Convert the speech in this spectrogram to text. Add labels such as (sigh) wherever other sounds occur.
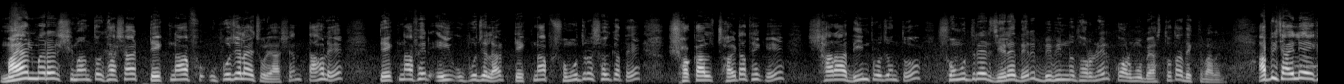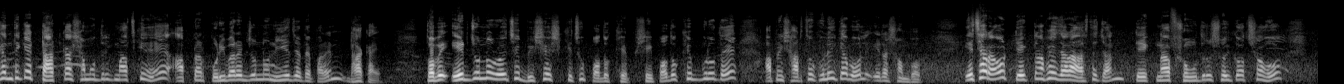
মায়ানমারের সীমান্ত ঘাসা টেকনাফ উপজেলায় চলে আসেন। তাহলে টেকনাফের এই উপজেলার টেকনাফ সমুদ্র সৈকতে সকাল ছয়টা থেকে সারা দিন পর্যন্ত সমুদ্রের জেলেদের বিভিন্ন ধরনের কর্মব্যস্ততা দেখতে পাবেন। আপনি চাইলে এখান থেকে টাটকা সামুদ্রিক মাছ কিনে আপনার পরিবারের জন্য নিয়ে যেতে পারেন ঢাকায়। তবে এর জন্য রয়েছে বিশেষ কিছু পদক্ষেপ। সেই পদক্ষেপগুলোতে আপনি সার্থক হলেই কেবল এটা সম্ভব। এছাড়াও টেকনাফে যারা আসতে চান, টেকনাফ সমুদ্র সৈকত সহ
